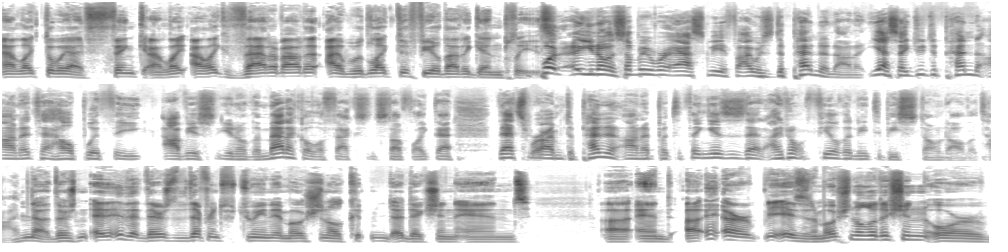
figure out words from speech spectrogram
I like the way I think. I like I like that about it. I would like to feel that again, please. But uh, you know, somebody were asking me if I was dependent on it. Yes, I do depend on it to help with the obvious, you know, the medical effects and stuff like that. That's where I'm dependent on it. But the thing is, is that I don't feel the need to be stoned all the time. no, there's it- it- there's the difference between emotional addiction and uh, and uh, or is it emotional addiction or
